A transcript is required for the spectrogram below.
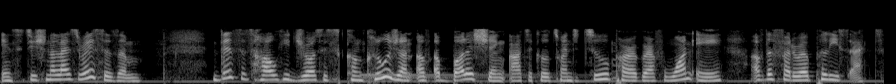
institutionalized racism. This is how he draws his conclusion of abolishing Article 22, paragraph 1a of the Federal Police Act.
